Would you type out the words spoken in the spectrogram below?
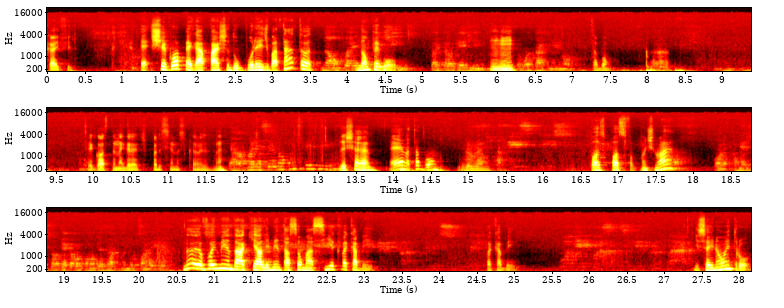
Pode ficar aí, filho. É, chegou a pegar a parte do purê de batata? Não, não pegou. Uhum. Tá bom. Você gosta, né, Gretchen? Aparecer nas câmeras, né? Deixa ela. É, ela tá bom. Posso, posso continuar? Não, eu vou emendar aqui a alimentação macia que vai caber. Vai caber. Isso aí não entrou.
